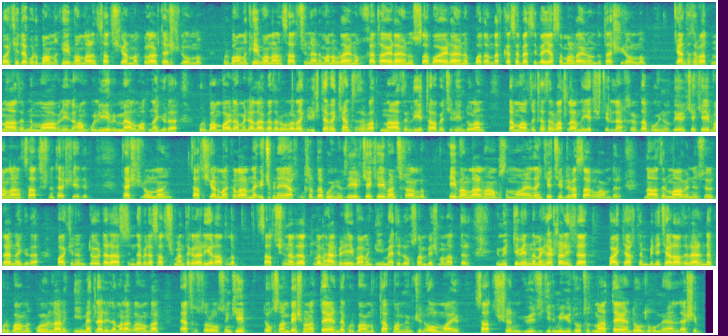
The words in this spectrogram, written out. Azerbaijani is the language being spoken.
Bakıda qurbanlıq heyvanların satış yarmarkaları təşkil olunub. Qurbanlıq heyvanların satışı Nərimanov rayonu, Xətai rayonu, Sabahı rayonu, Badamdar qəsəbəsi və Yasamal rayonunda təşkil olunub. Kənd Təsərrüfatı Nazirinin müavini İlham Quliyevin məlumatına görə, Qurban Bayramı ilə əlaqədar olaraq ilk dəfə Kənd Təsərrüfatı Nazirliyi tabeçiliyində olan damazlıq təsərrüfatlarında yetişdirilən xırda buynuzlu erkək heyvanların satışını təşkil edib. Təşkil olunan satış yarmarkalarına 3000-ə yaxın xırda buynuzlu erkək heyvan çıxarılıb. Heyvanların hamısı müayinədən keçirilir və sağlamdır. Nazir müavininin sözlərinə görə, Bakının 4 ərazisində belə satış məntəqələri yaradılıb. Satışı nəzərdə tutulan hər bir heyvanın qiyməti 95 manatdır. Ümid TV'nin əməkdaşları isə paytaxtın bir neçə ərazilərində qurbanlıq qoyunların qiymətləri ilə maraqlanıblar. Əfsuslar olsun ki, 95 manat dəyərində qurbanlıq tapmaq mümkün olmayıb. Satışın 120-130 manat dəyərində olduğu müəyyənləşib.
